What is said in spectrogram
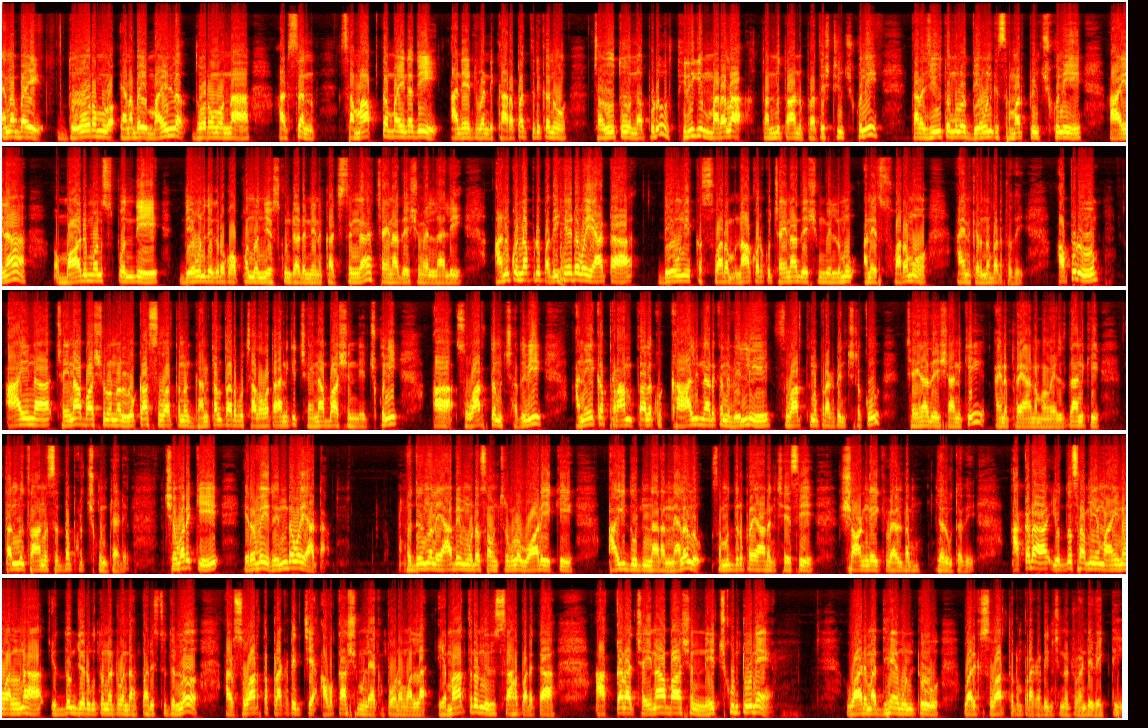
ఎనభై దూరంలో ఎనభై మైళ్ళ దూరంలో ఉన్న అడ్సన్ సమాప్తమైనది అనేటువంటి కరపత్రికను చదువుతూ ఉన్నప్పుడు తిరిగి మరల తన్ను తాను ప్రతిష్ఠించుకుని తన జీవితంలో దేవునికి సమర్పించుకుని ఆయన మారు మనసు పొంది దేవుని దగ్గర ఒక ఒప్పందం చేసుకుంటాడు నేను ఖచ్చితంగా చైనా దేశం వెళ్ళాలి అనుకున్నప్పుడు పదిహేడవ ఏట దేవుని యొక్క స్వరం నా కొరకు చైనా దేశం వెళ్ళము అనే స్వరము ఆయనకు వినబడుతుంది. అప్పుడు ఆయన చైనా భాషలో ఉన్న లోకా సువార్తను గంటల తరపు చదవటానికి చైనా భాషను నేర్చుకుని ఆ సువార్తను చదివి అనేక ప్రాంతాలకు కాలినడకన వెళ్ళి సువార్తను ప్రకటించటకు చైనా దేశానికి ఆయన ప్రయాణం వెళ్ళడానికి తన్ను తాను సిద్ధపరచుకుంటాడు. చివరికి ఇరవై రెండవ ఏట పద్దెనిమిది వందల యాభై మూడవ సంవత్సరంలో వాడ ఎక్కి ఐదున్నర నెలలు సముద్ర ప్రయాణం చేసి షాంఘైకి వెళ్ళడం జరుగుతుంది. అక్కడ యుద్ధ సమయం అయిన వలన యుద్ధం జరుగుతున్నటువంటి ఆ పరిస్థితుల్లో ఆ స్వార్థ ప్రకటించే అవకాశం లేకపోవడం వల్ల ఏమాత్రం నిరుత్సాహపడక అక్కడ చైనా భాషను నేర్చుకుంటూనే వారి మధ్య ఉంటూ వారికి స్వార్థను ప్రకటించినటువంటి వ్యక్తి.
